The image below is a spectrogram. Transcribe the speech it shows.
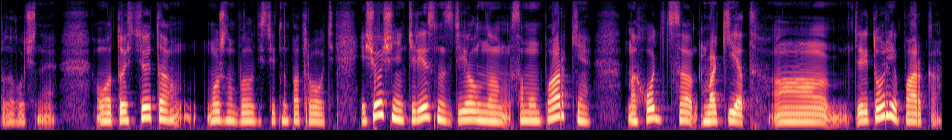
позолоченная. Вот то есть все это можно было действительно потрогать. Еще очень интересно сделано в самом парке находится макет э, территории парка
